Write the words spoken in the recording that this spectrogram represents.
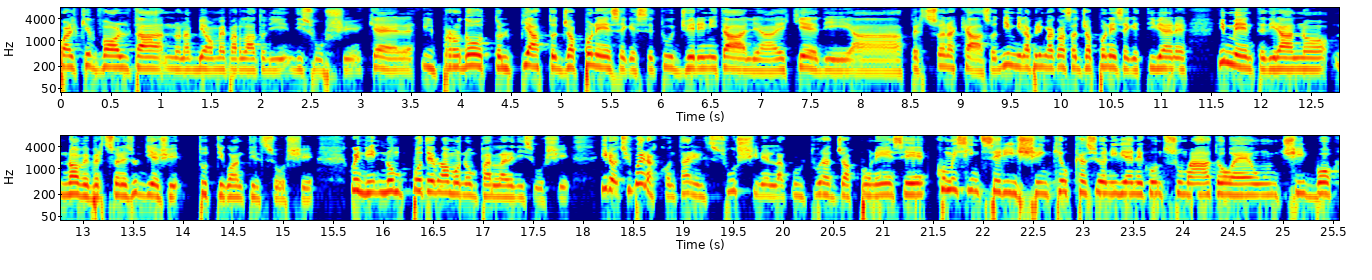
qualche volta non abbiamo mai parlato di, di, sushi, che è il prodotto, il piatto giapponese che se tu giri in Italia e chiedi a persone a caso, dimmi la prima cosa giapponese che ti viene in mente, diranno 9 persone su 10, tutti quanti il sushi. Quindi non potevamo non parlare di sushi. Iro, ci puoi raccontare il sushi nella cultura giapponese? Come si inserisce? In che occasioni viene consumato? È un cibo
